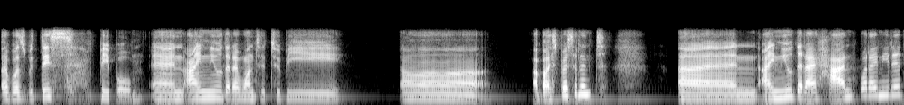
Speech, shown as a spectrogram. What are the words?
I was with these people, and I knew that I wanted to be uh, a vice president, and I knew that I had what I needed.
